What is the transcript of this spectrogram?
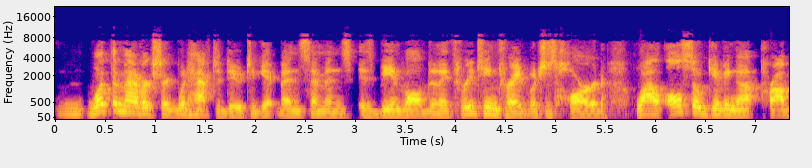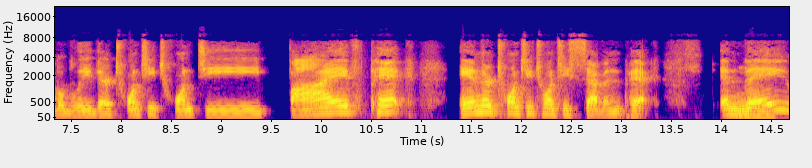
what the Mavericks would have to do to get Ben Simmons is be involved in a three team trade, which is hard, while also giving up probably their 2025 pick and their 2027 pick. And mm. they,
